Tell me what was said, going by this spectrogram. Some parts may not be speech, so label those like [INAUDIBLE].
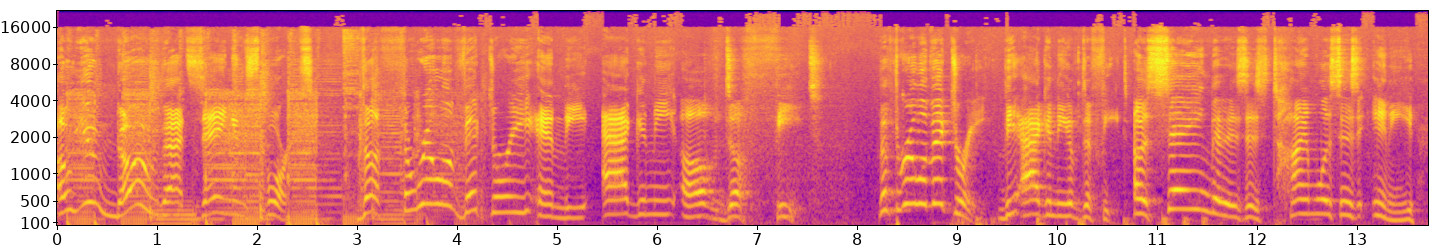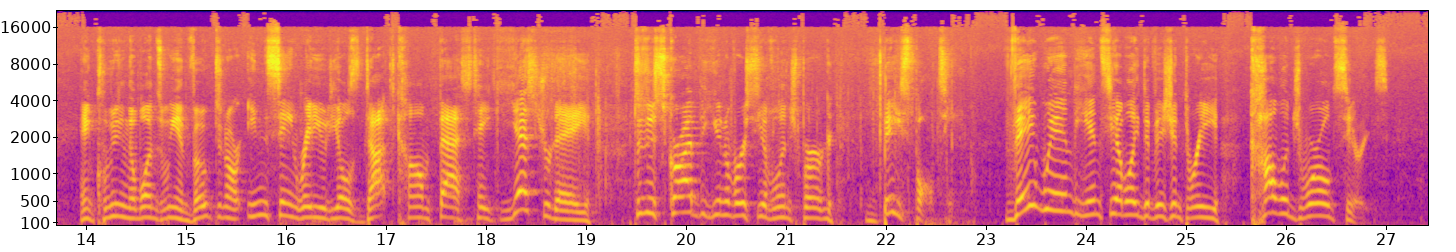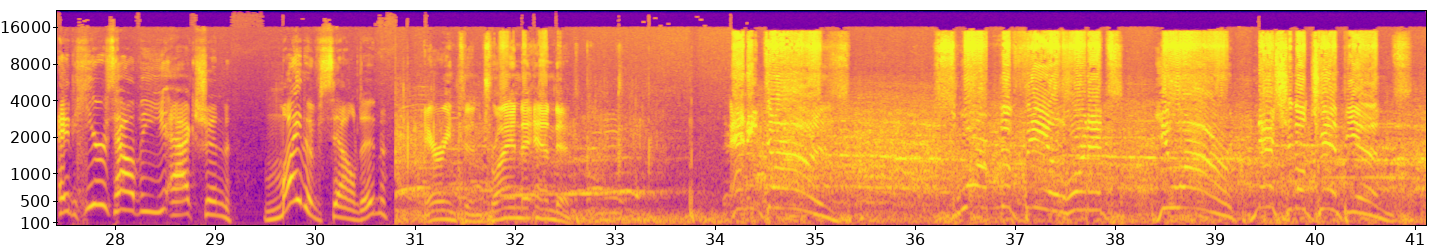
Oh, you know that saying in sports the thrill of victory and the agony of defeat. The thrill of victory, the agony of defeat. A saying that is as timeless as any, including the ones we invoked in our InsaneRadioDeals.com fast take yesterday to describe the University of Lynchburg baseball team. They win the NCAA Division III College World Series. And here's how the action might have sounded. Arrington trying to end it. And he does! Swarm the field, Hornets! You are national champions!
